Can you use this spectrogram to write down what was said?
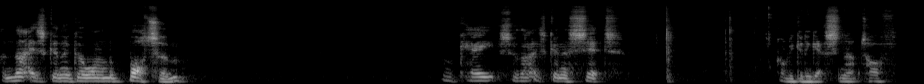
And that is going to go on the bottom. Okay, so that is going to sit. It's probably going to get snapped off.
